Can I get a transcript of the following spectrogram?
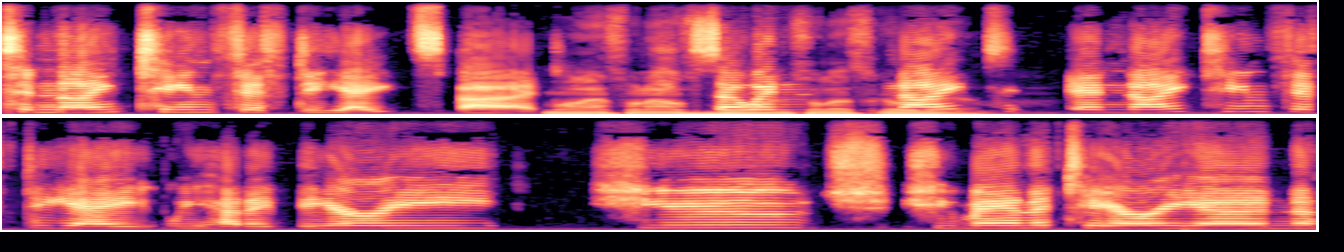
to 1958, Spud. well, that's when I was So born. in so let's go 19 there. in 1958, we had a very huge humanitarian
